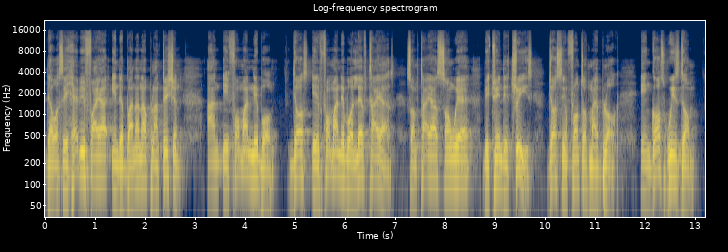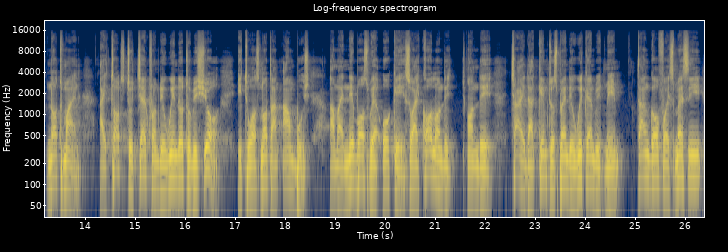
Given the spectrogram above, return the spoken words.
there was a heavy fire in the banana plantation and a former neighbor, just a former neighbor left tires, some tires somewhere between the trees just in front of my block. In God's wisdom, not mine, I thought to check from the window to be sure it was not an ambush and my neighbors were okay. So I called on the on the child that came to spend the weekend with me. Thank God for his mercy.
